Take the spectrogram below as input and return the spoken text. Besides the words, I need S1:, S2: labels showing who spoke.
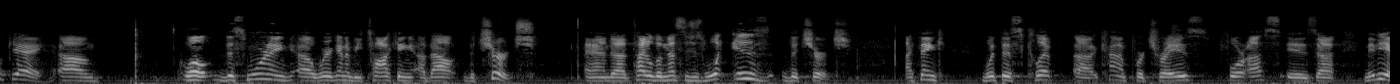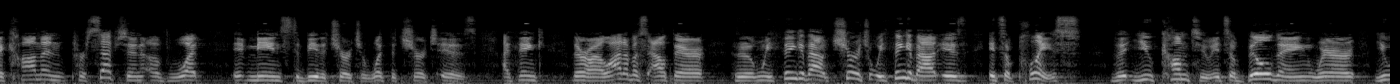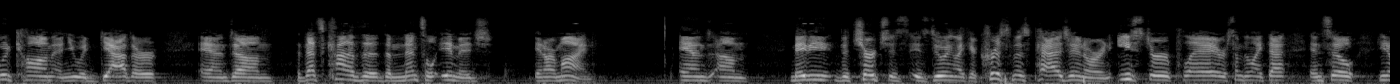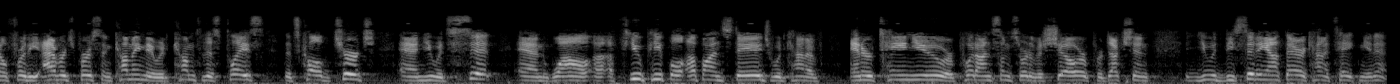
S1: Okay. Um, well, this morning uh, we're going to be talking about the church. And uh, the title of the message is What is the Church? I think what this clip uh, kind of portrays for us is uh, maybe a common perception of what it means to be the church or what the church is. I think there are a lot of us out there who, when we think about church, what we think about is it's a place that you come to. It's a building where you would come and you would gather and um, that's kind of the, the mental image in our mind. And um, maybe the church is, is doing like a Christmas pageant or an Easter play or something like that. And so, you know, for the average person coming, they would come to this place that's called church and you would sit and while a, a few people up on stage would kind of entertain you or put on some sort of a show or production, you would be sitting out there kind of taking it in.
